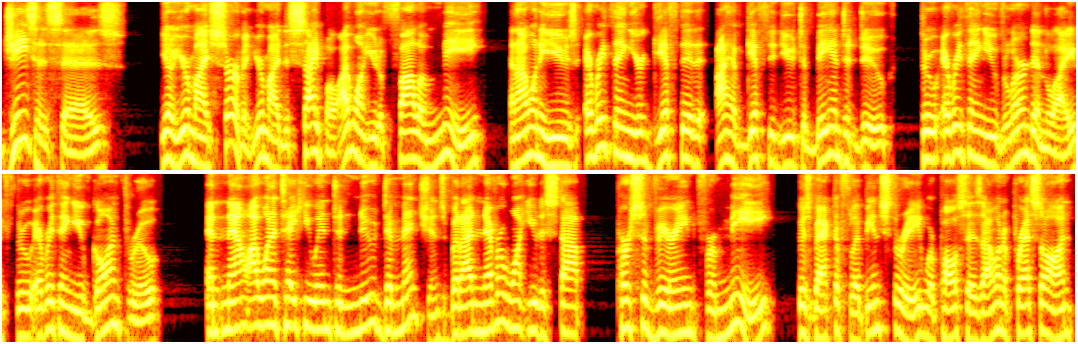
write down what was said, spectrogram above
Jesus says, you know, you're my servant, you're my disciple. I want you to follow me and I want to use everything you're gifted, I have gifted you to be and to do through everything you've learned in life, through everything you've gone through. And now I want to take you into new dimensions, but I never want you to stop persevering for me. Goes back to Philippians 3, where Paul says, I want to press on.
